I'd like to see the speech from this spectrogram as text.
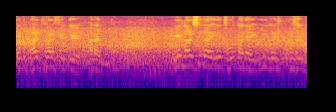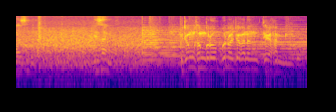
것도 발표할 수 있길 바랍니다. 이 날씨가 이 좋은 날에 이 고생이 많습니다. 이상입니다. 부정선거로 무너져가는 대한민국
